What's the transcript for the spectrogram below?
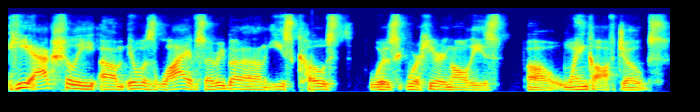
he actually um, it was live, so everybody on the East Coast was were hearing all these uh, wank off jokes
